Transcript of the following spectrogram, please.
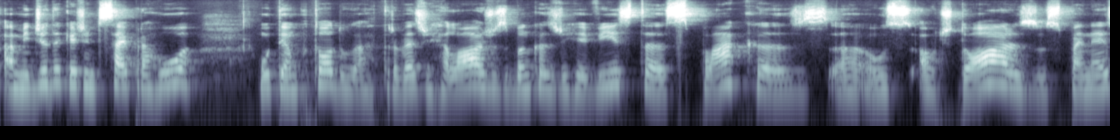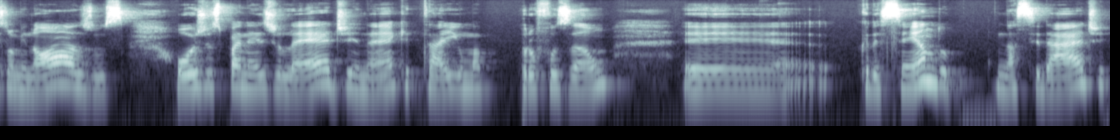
à medida que a gente sai para a rua o tempo todo, através de relógios, bancas de revistas, placas, uh, os outdoors, os painéis luminosos, hoje os painéis de LED, né, que está aí uma profusão é, crescendo na cidade.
